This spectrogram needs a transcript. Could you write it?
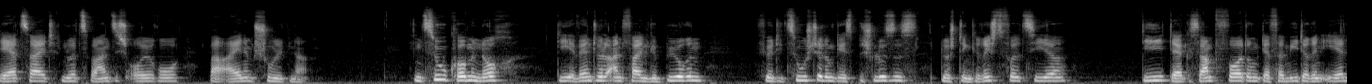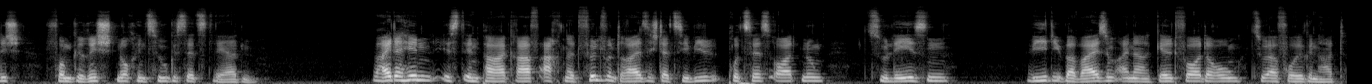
derzeit nur 20 Euro bei einem Schuldner. Hinzu kommen noch die eventuell anfallenden Gebühren für die Zustellung des Beschlusses durch den Gerichtsvollzieher, die der Gesamtforderung der Vermieterin ehrlich vom Gericht noch hinzugesetzt werden. Weiterhin ist in § 835 der Zivilprozessordnung zu lesen, wie die Überweisung einer Geldforderung zu erfolgen hat.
